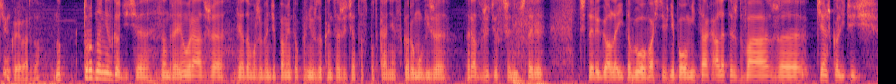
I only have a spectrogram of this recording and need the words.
Dziękuję bardzo. No, trudno nie zgodzić się z Andreją. Raz, że wiadomo, że będzie pamiętał pewnie już do końca życia to spotkanie, skoro mówi, że raz w życiu strzelił cztery, cztery gole i to było właśnie w Niepołomicach, ale też dwa, że ciężko liczyć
